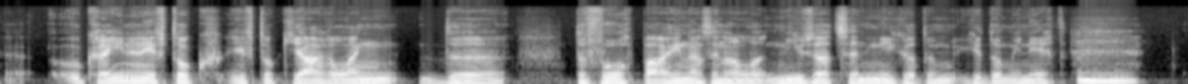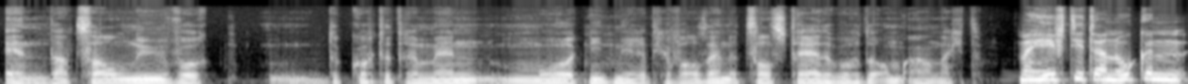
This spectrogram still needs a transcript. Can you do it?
Uh, Oekraïne heeft ook, heeft ook jarenlang de, de voorpagina's en alle nieuwsuitzendingen gedomineerd. Mm -hmm. En dat zal nu voor de korte termijn mogelijk niet meer het geval zijn. Het zal strijden worden om aandacht. Maar heeft dit dan ook een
